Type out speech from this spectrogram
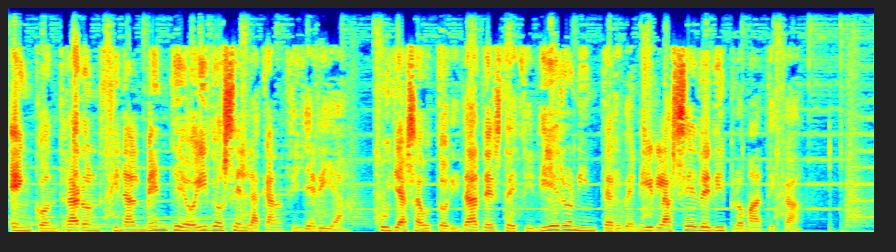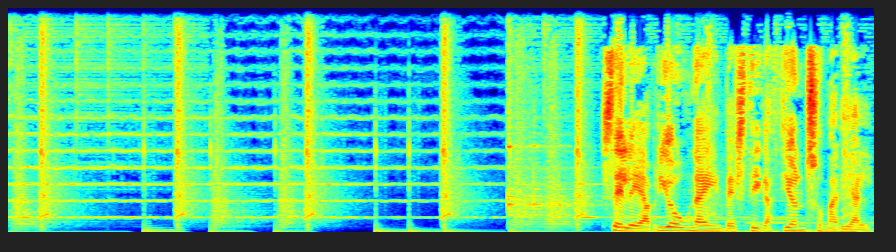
encontraron finalmente oídos en la Cancillería, cuyas autoridades decidieron intervenir la sede diplomática. Se le abrió una investigación sumarial,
